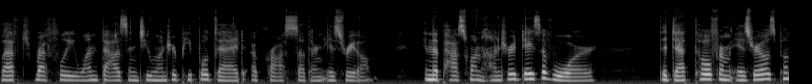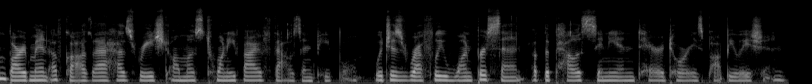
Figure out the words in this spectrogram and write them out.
left roughly 1,200 people dead across southern Israel. In the past 100 days of war, the death toll from Israel's bombardment of Gaza has reached almost 25,000 people, which is roughly 1% of the Palestinian territory's population,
